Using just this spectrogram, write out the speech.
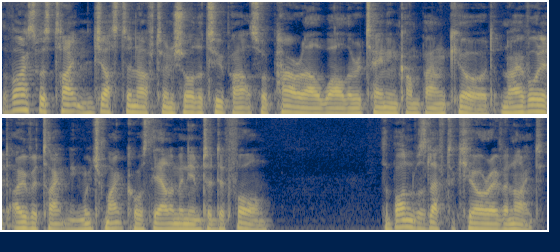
The vise was tightened just enough to ensure the two parts were parallel while the retaining compound cured, and I avoided over-tightening which might cause the aluminium to deform. The bond was left to cure overnight.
